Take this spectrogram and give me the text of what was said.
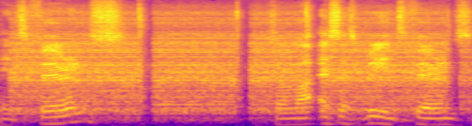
Interference. Something like SSB interference.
